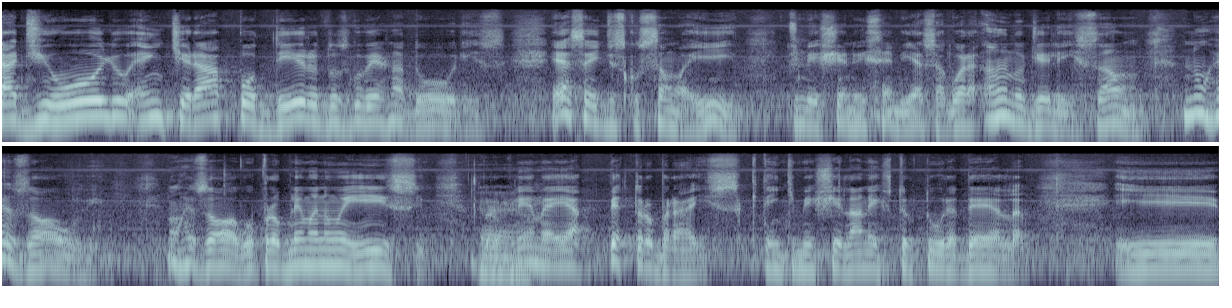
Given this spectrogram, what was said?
está de olho em tirar poder dos governadores. Essa discussão aí, de mexer no ICMS agora, ano de eleição, não resolve. Não resolve. O problema não é esse. O é. problema é a Petrobras, que tem que mexer lá na estrutura dela. E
